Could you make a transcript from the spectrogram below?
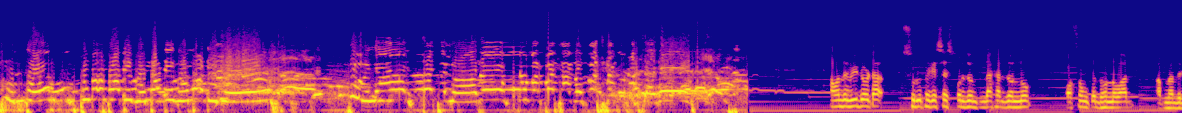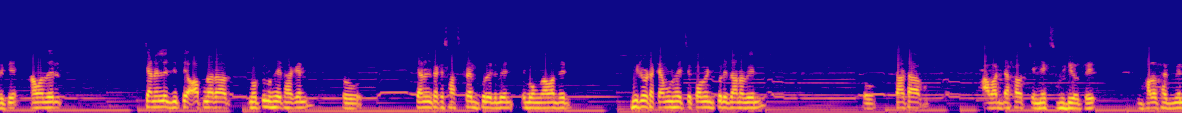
সুন্দর তোমার বডি গো বডি গো বডি গো আমাদের ভিডিওটা শুরু থেকে শেষ পর্যন্ত দেখার জন্য অসংখ্য ধন্যবাদ আপনাদেরকে। আমাদের চ্যানেলে যেতে আপনারা নতুন হয়ে থাকেন, তো চ্যানেলটাকে সাবস্ক্রাইব করে দেবেন এবং আমাদের ভিডিওটা কেমন হয়েছে কমেন্ট করে জানাবেন। তো টাটা, আবার দেখা হচ্ছে নেক্সট ভিডিওতে। ভালো থাকবেন,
